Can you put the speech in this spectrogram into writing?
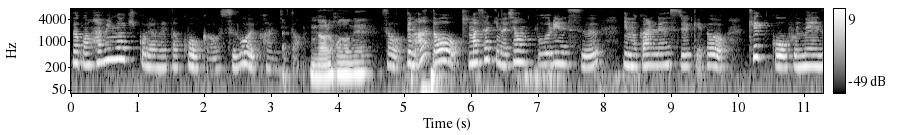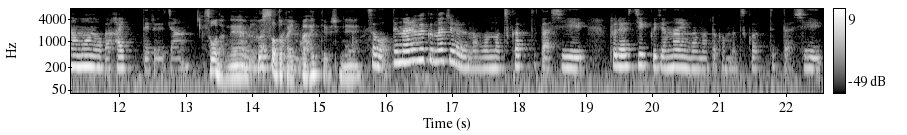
だから歯磨き粉やめた効果をすごい感じた。なるほどね。そう。でもあと、まあ、さっきのシャンプーリンスにも関連するけど結構不明なものが入ってるじゃん。そうだね。フッ素とかいっぱい入ってるしね。そう。でなるべくナチュラルなもの使ってたしプラスチックじゃないものとかも使ってたし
